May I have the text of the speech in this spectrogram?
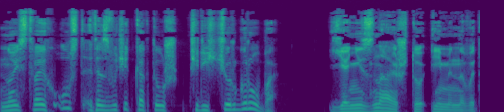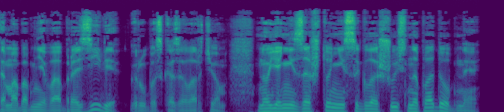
Но из твоих уст это звучит как-то уж чересчур грубо. Я не знаю, что именно вы там обо мне вообразили, грубо сказал Артем, но я ни за что не соглашусь на подобное.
